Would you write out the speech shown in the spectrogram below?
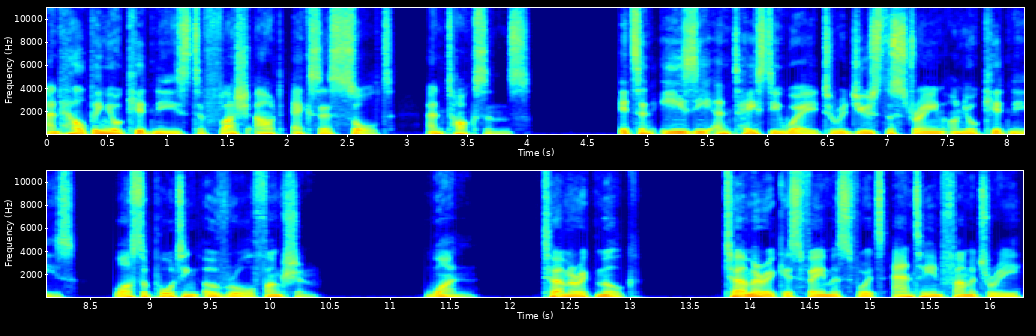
and helping your kidneys to flush out excess salt and toxins. It's an easy and tasty way to reduce the strain on your kidneys while supporting overall function. 1. Turmeric milk. Turmeric is famous for its anti-inflammatory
